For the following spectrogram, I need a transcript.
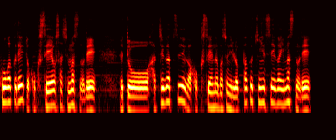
方角でいうと北西を指しますので、えっと、8月が北西の場所に六白金星がいますので、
